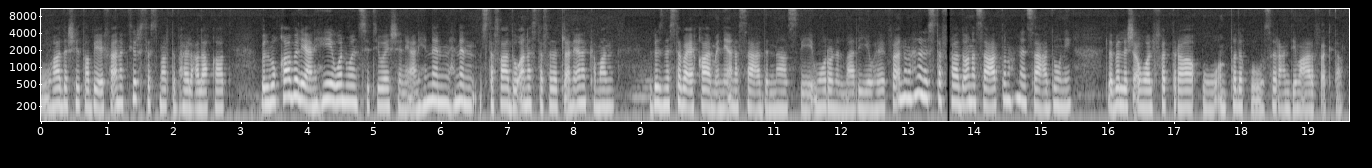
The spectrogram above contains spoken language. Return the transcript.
وهذا شيء طبيعي. فأنا كتير استثمرت بهاي العلاقات. بالمقابل يعني هي win win situation يعني هن هن استفادوا وأنا استفدت لأني أنا كمان ال business تبعي قائم إني أنا ساعد الناس بأمورهم المالية وهيك. فإنه هن استفادوا أنا ساعدتهم وهن ساعدوني لبلش أول فترة وانطلق وصير عندي معارف أكتر.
